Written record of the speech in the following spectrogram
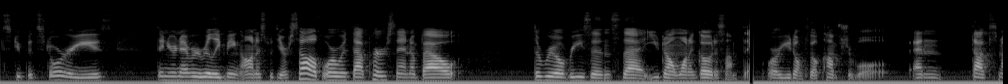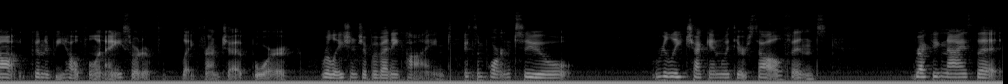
stupid stories, then you're never really being honest with yourself or with that person about the real reasons that you don't want to go to something or you don't feel comfortable. And that's not going to be helpful in any sort of like friendship or relationship of any kind. It's important to really check in with yourself and recognize that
